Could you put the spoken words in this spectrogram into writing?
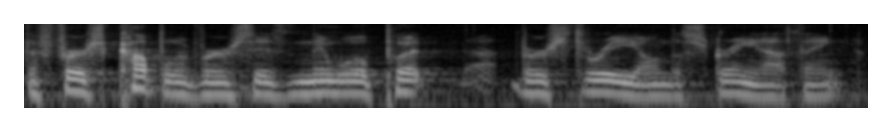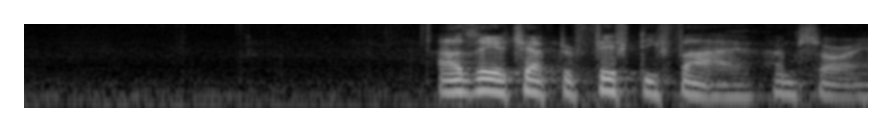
the first couple of verses, and then we'll put verse 3 on the screen, I think. Isaiah chapter 55. I'm sorry.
